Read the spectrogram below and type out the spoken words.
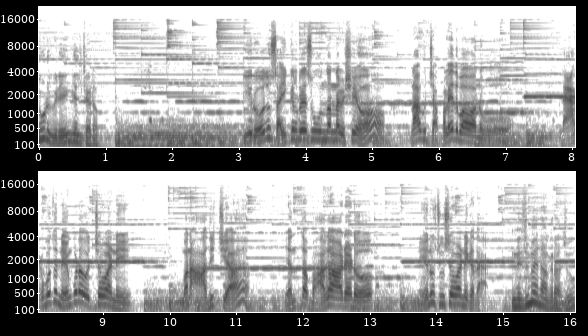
చూడు వీడేం గెలిచాడు. ఈరోజు సైకిల్ రేసు ఉందన్న విషయం నాకు చెప్పలేదు బావా నువ్వు. లేకపోతే నేను కూడా వచ్చేవాణ్ణి. మన ఆదిత్య ఎంత బాగా ఆడాడో నేను చూసేవాణ్ణి కదా. నిజమే నాగరాజు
